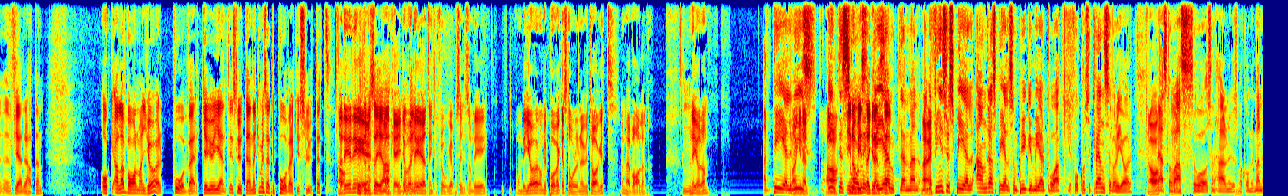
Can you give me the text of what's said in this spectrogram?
eh, en fjäder i hatten. Och alla val man gör påverkar ju egentligen, i slutändan kan man säga att det påverkar ju slutet. Ja, det är det. Utan att säga Ja, Okej, det var någonting. det jag tänkte fråga precis. Om det, om det, gör, om det påverkar storyn överhuvudtaget, de här valen. Mm. Men det gör de. Ja, delvis. Ja. Inte så mycket gränser. egentligen, men, men det finns ju spel, andra spel som bygger mer på att det får konsekvenser vad du gör. Ja. Last of Us och sån här nu som har kommit. Men,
